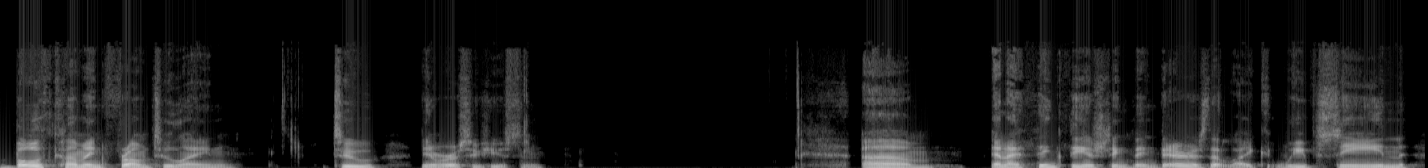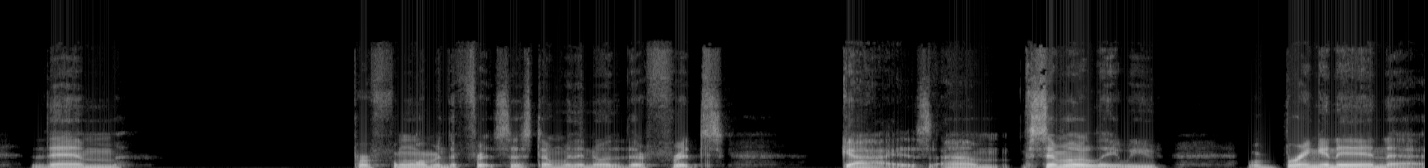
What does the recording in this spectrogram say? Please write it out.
both coming from Tulane to the University of Houston. Um, and I think the interesting thing there is that like we've seen them perform in the Fritz system when they know that they're Fritz guys. Um, similarly, we we're bringing in uh,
